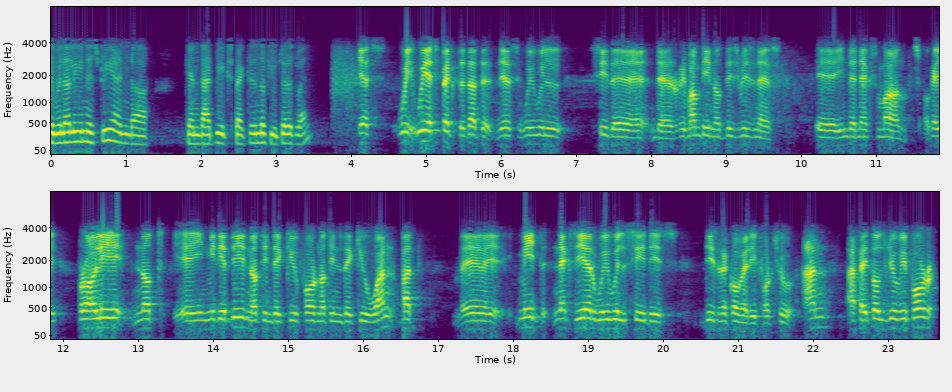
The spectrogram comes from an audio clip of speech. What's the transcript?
similarly in history, and can that be expected in the future as well? Yes. We expect that, yes, we will see the revamping of this business Uh, in the next months. Okay? Probably not uh, immediately, not in the Q4, not in the Q1, but uh, mid next year, we will see this recovery for sure. And as I told you before,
